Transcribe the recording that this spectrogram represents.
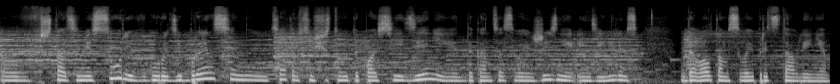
в штате Миссури, в городе Брэнсон. Театр существует и по сей день, и до конца своей жизни Энди Вильямс давал там свои представления.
